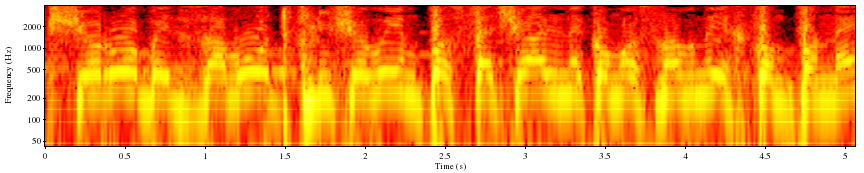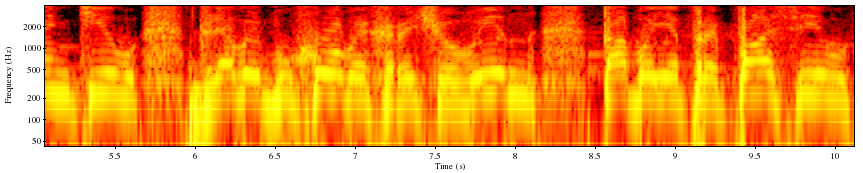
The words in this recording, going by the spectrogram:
що робить завод ключовим постачальником основних компонентів для вибухових речовин та боєприпасів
